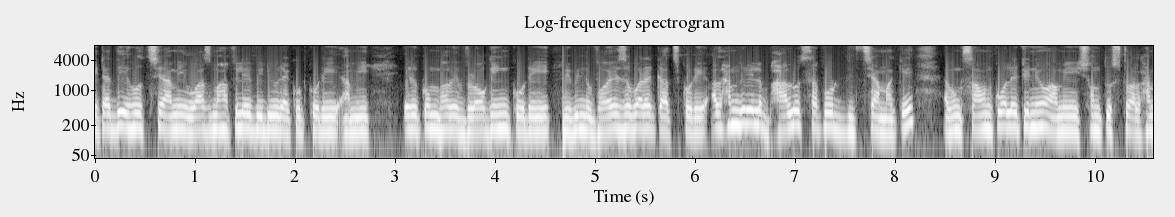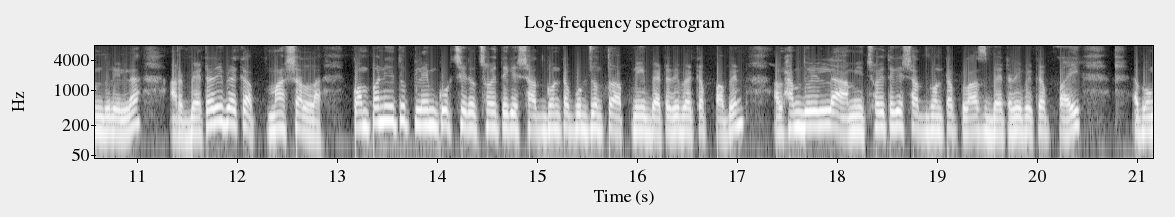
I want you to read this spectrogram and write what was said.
এটা দিয়ে হচ্ছে আমি ওয়াজ মাহফিলের ভিডিও রেকর্ড করি, আমি এরকমভাবে ব্লগিং করি, বিভিন্ন ভয়েস ওভারের কাজ করি। আলহামদুলিল্লাহ, ভালো সাপোর্ট দিচ্ছে আমাকে এবং সাউন্ড কোয়ালিটি নিয়েও আমি সন্তুষ্ট, আলহামদুলিল্লাহ। আর ব্যাটারি ব্যাকআপ মাশাল্লাহ কোম্পানি তো ক্লেম করছে এটা ছয় থেকে সাত ঘণ্টা পর্যন্ত আপনি ব্যাটারি ব্যাকআপ পাবেন। আলহামদুলিল্লাহ, আমি ছয় থেকে সাত ঘণ্টা প্লাস ব্যাটারি ব্যাকআপ পাই এবং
